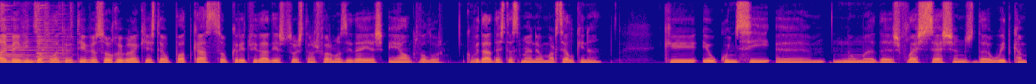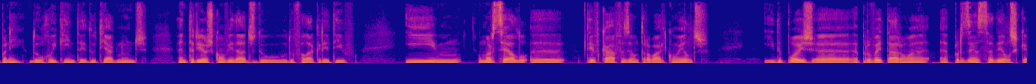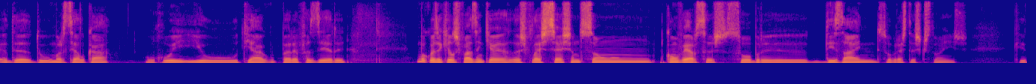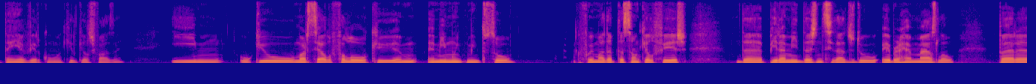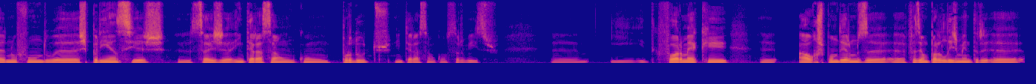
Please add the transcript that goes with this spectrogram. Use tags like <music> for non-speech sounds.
Olá e bem-vindos ao Falar Criativo. Eu sou o Rui Branco e este é o podcast sobre criatividade e as pessoas transformam as ideias em algo de valor. O convidado desta semana é o Marcelo Quinan, que eu conheci uh, numa das flash sessions da WID Company, do Rui Quinta e do Tiago Nunes, anteriores convidados do, do Falar Criativo. E um, o Marcelo uh, teve cá a fazer um trabalho com eles e depois uh, aproveitaram a, a, presença deles, de, do Marcelo cá, o Rui e o Tiago, para fazer uma coisa que eles fazem, que é as flash sessions são conversas sobre design, sobre estas questões que têm a ver com aquilo que eles fazem. E hum, o que o Marcelo falou, que a, a mim muito me interessou, foi uma adaptação que ele fez da pirâmide das necessidades do Abraham Maslow para, no fundo, experiências, eh, seja interação com produtos, interação com serviços, eh, e de que forma é que, eh, ao respondermos a, a fazer um paralelismo entre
